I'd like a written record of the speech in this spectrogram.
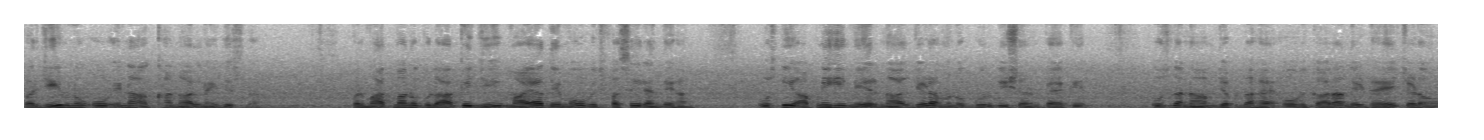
ਪਰ ਜੀਵ ਨੂੰ ਉਹ ਇਹਨਾਂ ਅੱਖਾਂ ਨਾਲ ਨਹੀਂ ਦਿਸਦਾ ਪਰਮਾਤਮਾ ਨੂੰ ਭੁਲਾ ਕੇ ਜੀਵ ਮਾਇਆ ਦੇ ਮੋਹ ਵਿੱਚ ਫਸੇ ਰਹਿੰਦੇ ਹਨ। ਉਸ ਦੀ ਆਪਣੀ ਹੀ ਮੇਰ ਨਾਲ ਜਿਹੜਾ ਮਨੁ ਗੁਰੂ ਦੀ ਸ਼ਰਨ ਪੈ ਕੇ ਉਸ ਦਾ ਨਾਮ ਜਪਦਾ ਹੈ, ਉਹ ਵਿਕਾਰਾਂ ਦੇ ਢਏ ਚੜੋਂ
